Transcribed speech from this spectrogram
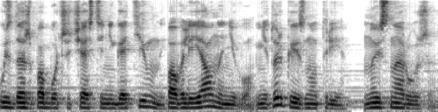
пусть даже по большей части негативный, повлиял на него не только изнутри, но и снаружи.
